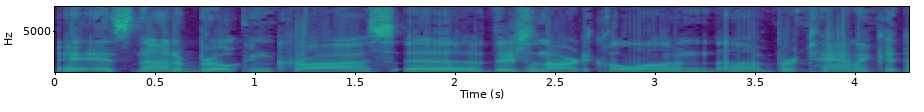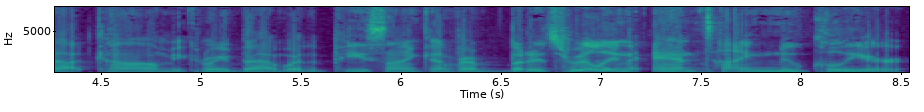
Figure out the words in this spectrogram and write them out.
it's not a broken cross. Uh, there's an article on uh, Britannica.com. You can read about where the peace sign comes from, but it's really an anti-nuclear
